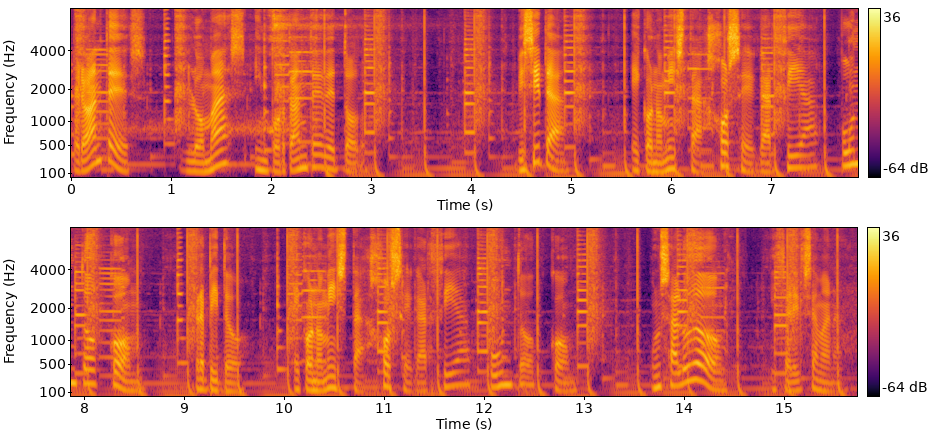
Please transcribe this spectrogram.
Pero antes, lo más importante de todo. Visita economistajosegarcía.com. Repito, economistajosegarcía.com. Un saludo y feliz semana.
